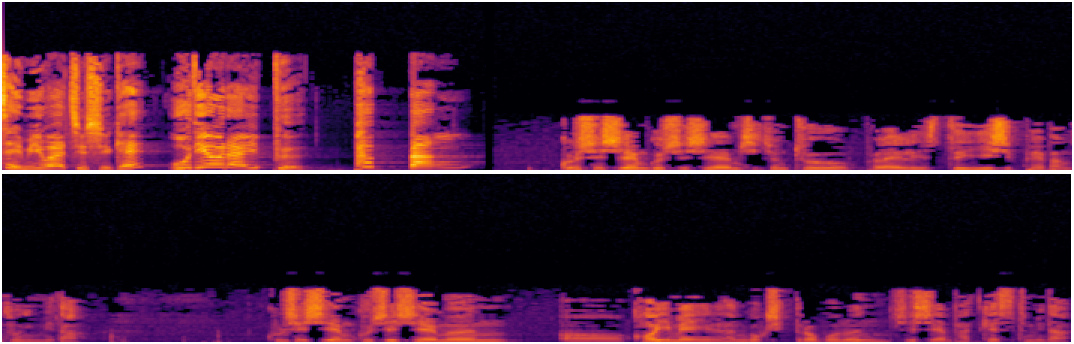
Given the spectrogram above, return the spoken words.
재미와 지식의 오디오 라이프 팟빵 Cool CCM Good CCM 시즌 2 플레이리스트 20회 방송입니다. Cool CCM Good CCM은 어, 거의 매일 한 곡씩 들어보는 CCM 팟캐스트입니다.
